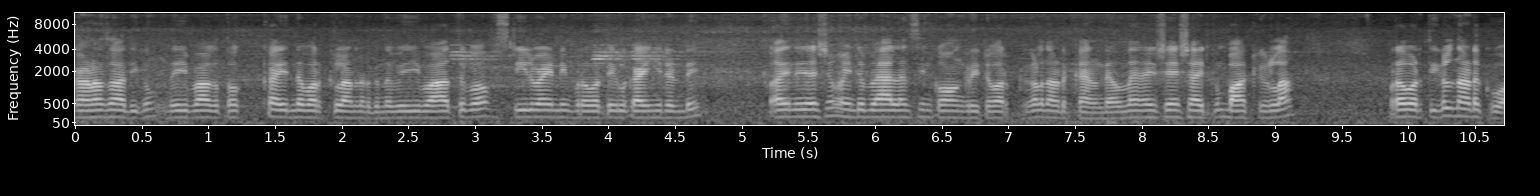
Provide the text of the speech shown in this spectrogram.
കാണാൻ സാധിക്കും. ഈ ഭാഗത്തൊക്കെ അതിന്റെ വർക്കുകളാണ് നടക്കുന്നത്. ഈ ഭാഗത്ത് ഇപ്പോൾ സ്റ്റീൽ വൈൻഡിങ് പ്രവർത്തികൾ കഴിഞ്ഞിട്ടുണ്ട്. അപ്പോൾ അതിന് ശേഷം അതിന്റെ ബാലൻസിങ് കോൺക്രീറ്റ് വർക്കുകൾ നടക്കാനുണ്ട്. അതിന് ശേഷമായിരിക്കും ബാക്കിയുള്ള പ്രവൃത്തികൾ നടക്കുക.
